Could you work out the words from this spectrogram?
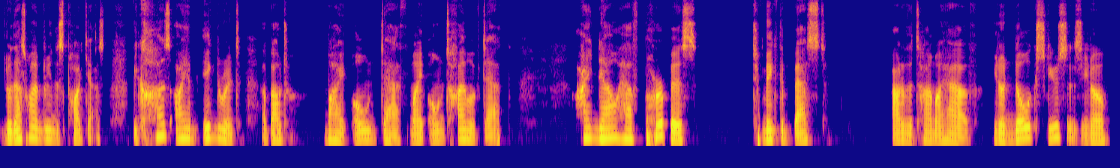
You know, that's why I'm doing this podcast because I am ignorant about my own death, my own time of death. I now have purpose to make the best out of the time I have. You know, no excuses, you know.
